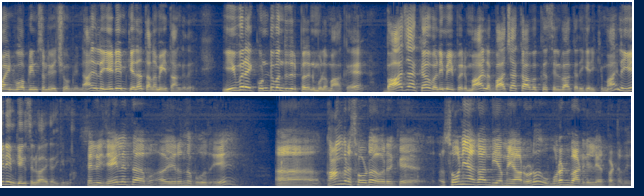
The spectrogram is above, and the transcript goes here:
point O அப்படின்னு சொல்லி வச்சோம் அப்படின்னா இதில் ஏடிஎம்கே தான் தலைமை தாங்குது. இவரை கொண்டு வந்திருப்பதன் மூலமாக பாஜக வலிமை பெறுமா? இல்லை பாஜகவுக்கு செல்வாக்கு அதிகரிக்குமா? இல்லை ஏடிஎம்கேக்கு செல்வாக்கு அதிகமா செல்வி ஜெயலலிதா இருந்தபோது காங்கிரஸோட காங்கிரஸோடு அவருக்கு சோனியா காந்தி அம்மையாரோட முரண்பாடுகள் ஏற்பட்டது.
